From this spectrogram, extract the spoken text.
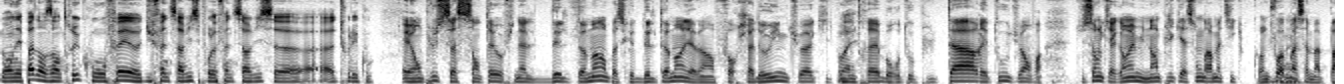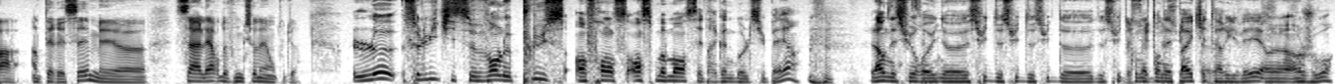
mais on n'est pas dans un truc où on fait euh, du fan service pour le fan service euh, à tous les coups. Et en plus, ça se sentait au final dès le tome 1, parce que dès le tome 1, il y avait un foreshadowing, tu vois, qui te Ouais. montrait Boruto plus tard et tout, tu vois. Enfin, tu sens qu'il y a quand même une implication dramatique. Encore une fois, Ouais. moi, ça m'a pas intéressé, mais euh, ça a l'air de fonctionner en tout cas. Le, celui qui se vend le plus en France en ce moment, c'est Dragon Ball Super. Là, on est sur une suite de suite de suite de, de suite qu'on n'attendait pas, suite, qui est euh, arrivée un, un jour.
